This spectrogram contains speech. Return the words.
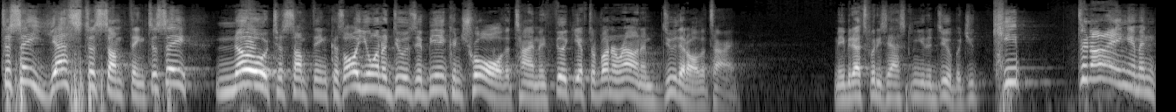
To say yes to something? To say no to something because all you want to do is be in control all the time and feel like you have to run around and do that all the time? Maybe that's what he's asking you to do, but you keep denying him and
